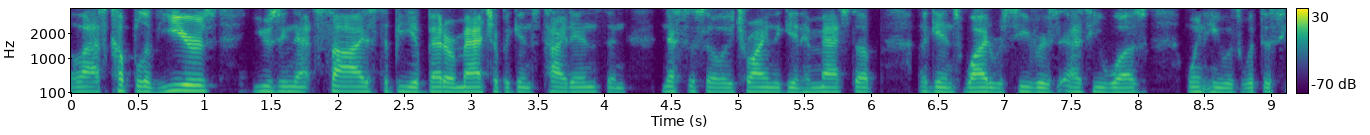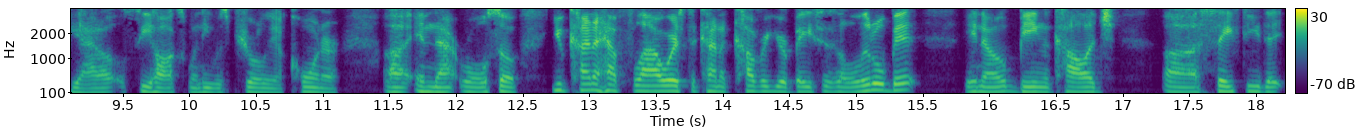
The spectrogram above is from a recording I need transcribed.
the last couple of years, using that size to be a better matchup against tight ends than necessarily trying to get him matched up against wide receivers as he was when he was with the Seattle Seahawks when he was purely a corner uh, in that role. So you kind of have Flowers to kind of cover your bases a little bit, you know, being a college uh, safety that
